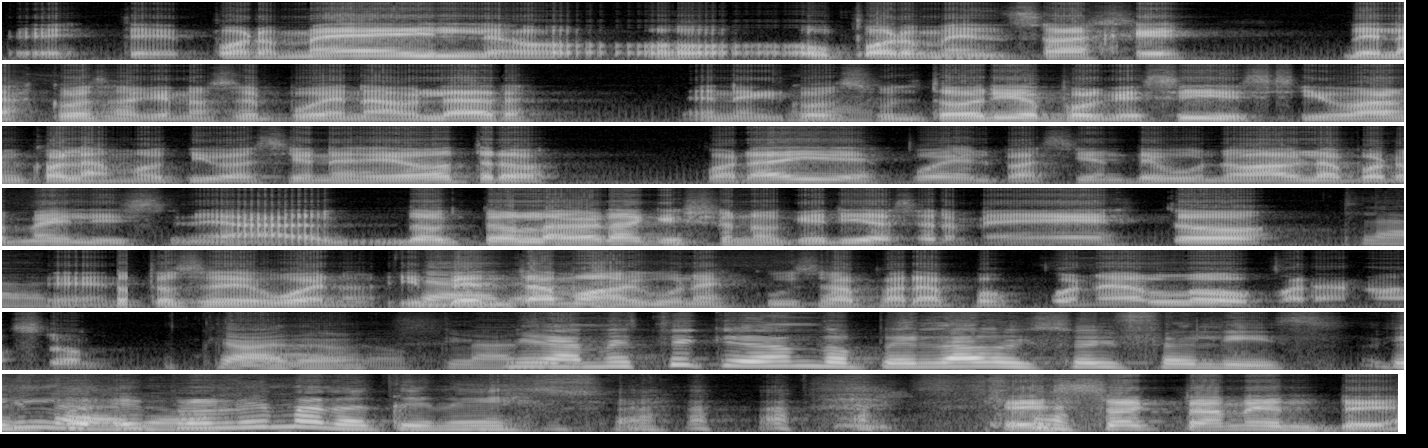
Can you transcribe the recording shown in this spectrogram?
este, por mail o, por mensaje de las cosas que no se pueden hablar en el consultorio, porque sí, si van con las motivaciones de otro, por ahí después el paciente uno habla por mail y dice, ah, doctor, la verdad que yo no quería hacerme esto. Eh, entonces, bueno, inventamos alguna excusa para posponerlo o para no hacerlo. Claro. Mira, me estoy quedando pelado y soy feliz. El, problema lo tiene ella. Exactamente.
